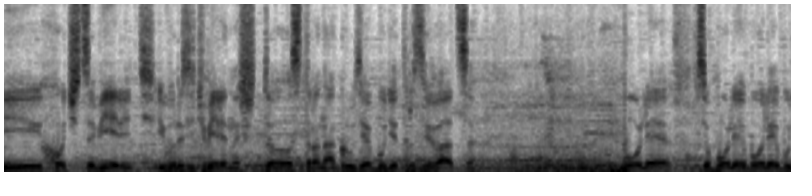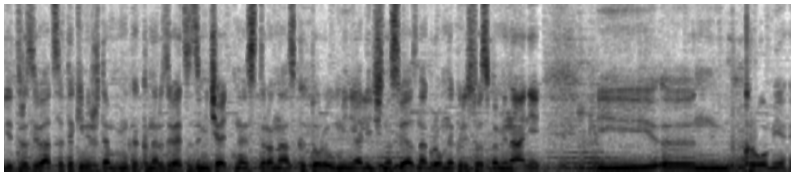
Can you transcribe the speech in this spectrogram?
И хочется верить и выразить уверенность, что страна Грузия будет развиваться более, все более и более будет развиваться такими же темпами, как она развивается. Замечательная страна, с которой у меня лично связано огромное количество воспоминаний. И э, кроме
